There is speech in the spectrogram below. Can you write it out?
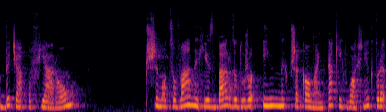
bycia ofiarą przymocowanych jest bardzo dużo innych przekonań, takich właśnie, które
